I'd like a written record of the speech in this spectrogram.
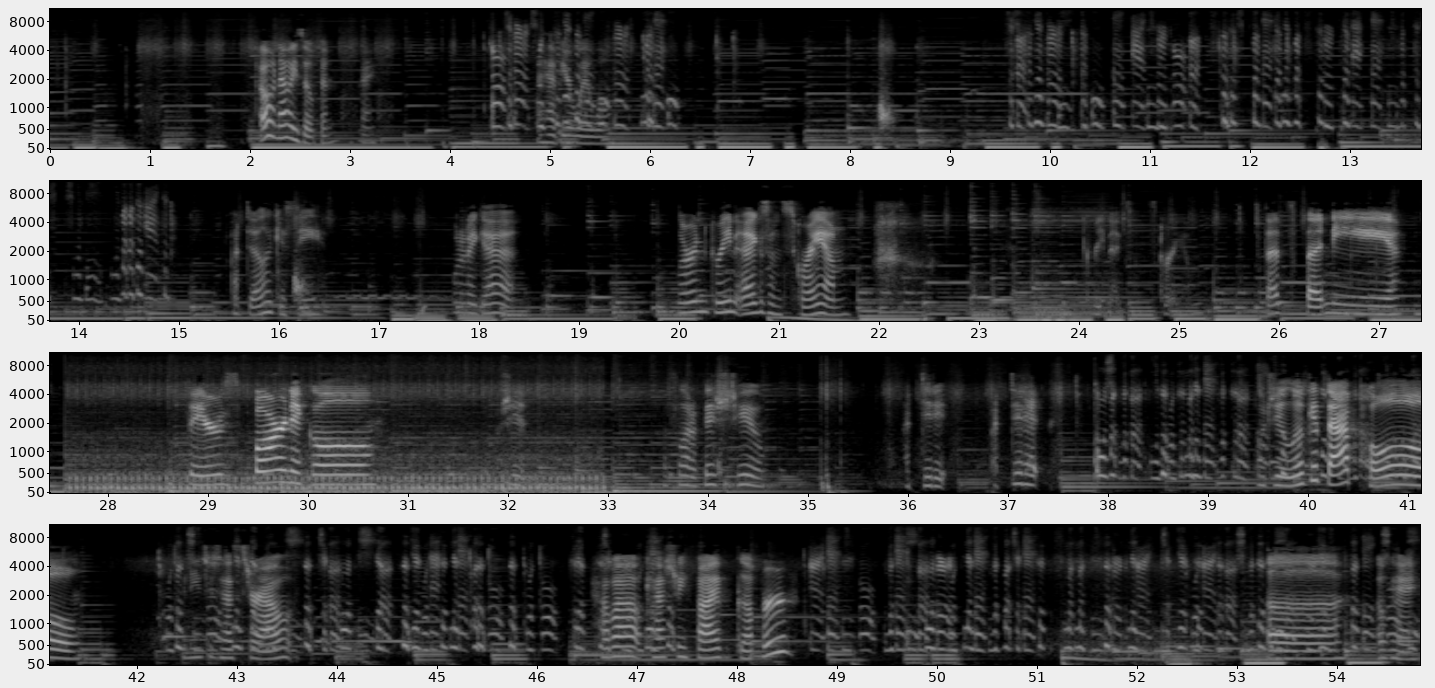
Oh, now he's open. I have your way, Will. A delicacy. What did I get? Learn green eggs and scram. green eggs and scram. That's funny. There's Barnacle. Oh shit. That's a lot of fish too. I did it. I did it. Would you look at that pole? We need to test her out. How about catch me five gupper? Uh, okay.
